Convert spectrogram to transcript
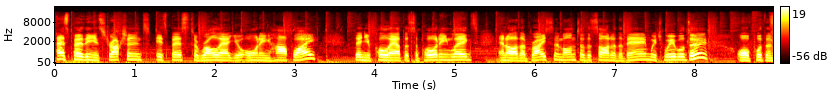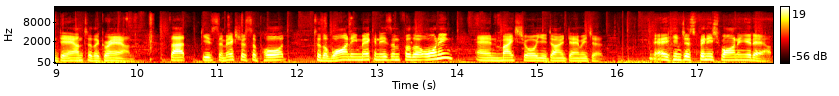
As per the instructions, it's best to roll out your awning halfway, then you pull out the supporting legs and either brace them onto the side of the van, which we will do, or put them down to the ground. That gives some extra support to the winding mechanism for the awning and make sure you don't damage it. Now you can just finish winding it out.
